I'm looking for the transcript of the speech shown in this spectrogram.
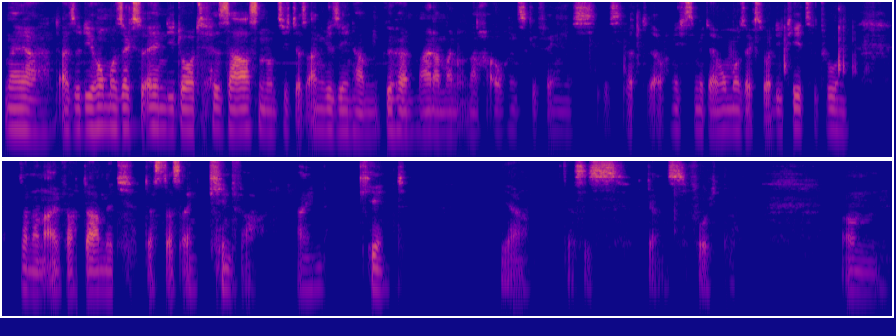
Naja, also die Homosexuellen, die dort saßen und sich das angesehen haben, gehören meiner Meinung nach auch ins Gefängnis. Es hat auch nichts mit der Homosexualität zu tun, sondern einfach damit, dass das ein Kind war. Ein Kind. Ja, das ist ganz furchtbar. Ähm,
